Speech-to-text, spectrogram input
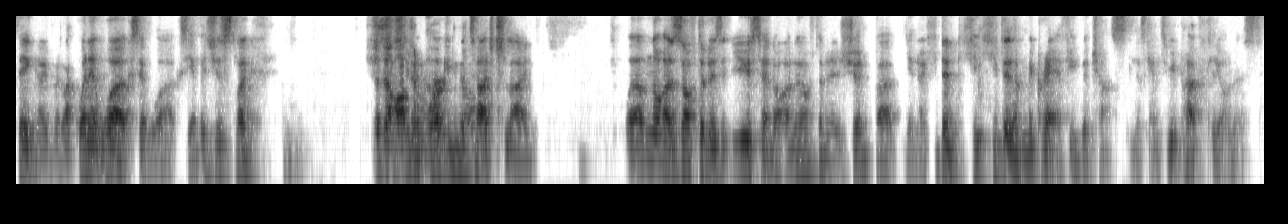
thing over. Like when it works, it works. Yeah, but it's just like Does just, it you know, hugging the touchline. Well, not as often as it used to, not as often as it should, but you know, he did he, he did have create a few good chances in this game, to be perfectly honest.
